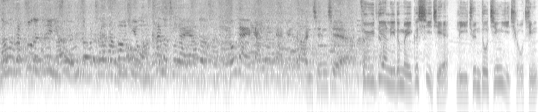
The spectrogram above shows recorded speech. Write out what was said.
然后他坐在这里，你说我们怎么知道他放心？我们看得出来呀，口感也感感觉到很亲切。对于店里的每个细节，李军都精益求精。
